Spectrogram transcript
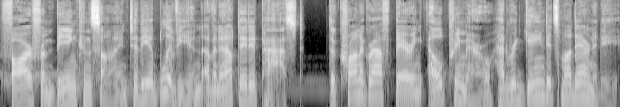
Far from being consigned to the oblivion of an outdated past, the chronograph bearing El Primero had regained its modernity,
